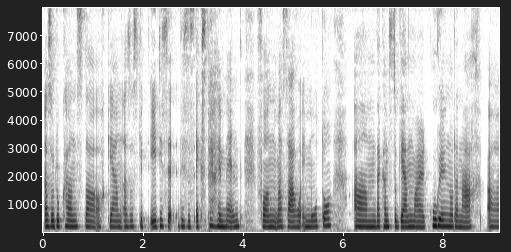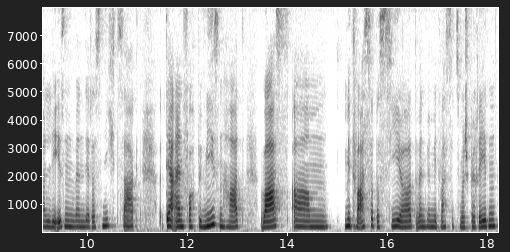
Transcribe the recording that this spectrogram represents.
Also du kannst da auch gern, also es gibt eh diese, dieses Experiment von Masaru Emoto. Ähm, da kannst du gern mal googeln oder nachlesen, äh, wenn dir das nicht sagt, der einfach bewiesen hat, was ähm, mit Wasser passiert, wenn wir mit Wasser zum Beispiel reden.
